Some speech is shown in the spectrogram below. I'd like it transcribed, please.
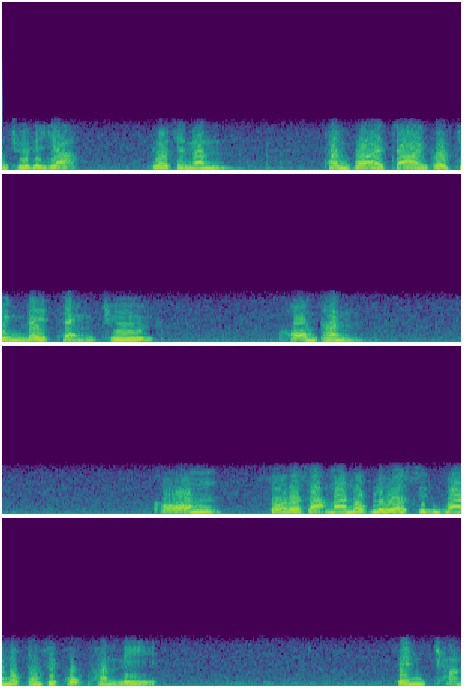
ำชื่อได้ยาก เพราะฉะนั้นท่านพระอาจารย์ก็จึงได้แต่งชื่อของท่าน ของโสรสะมานพหรือว่าสิวานพทั้งสิบหกท่านนี้ เป็นฉัน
